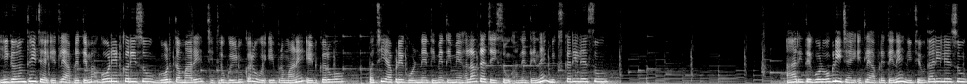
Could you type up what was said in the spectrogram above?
ઘી ગરમ થઈ જાય એટલે આપણે તેમાં ગોળ એડ કરીશું. ગોળ તમારે જેટલું ગળ્યું કરવું હોય એ પ્રમાણે એડ કરવો. પછી આપણે ગોળને ધીમે ધીમે હલાવતા જઈશું અને તેને મિક્સ કરી લેશું. આ રીતે ગોળ ઓગળી જાય એટલે આપણે તેને નીચે ઉતારી લેશું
